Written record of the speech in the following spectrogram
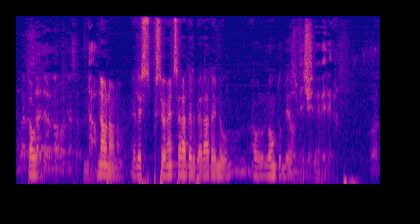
Não vai Então- precisar de nova audiência. Não, Não, não, não. Ele possivelmente será deliberado aí no, ao longo do mês no de mês de fevereiro. fevereiro. Voto.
